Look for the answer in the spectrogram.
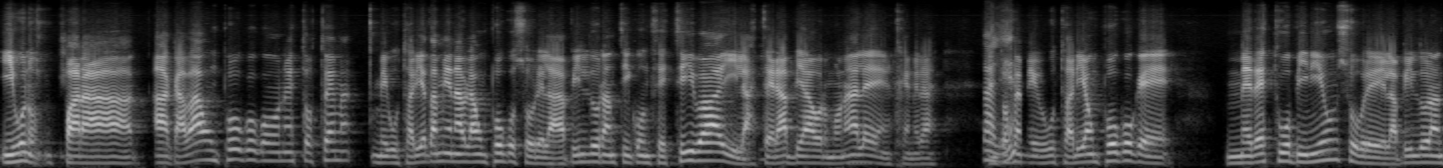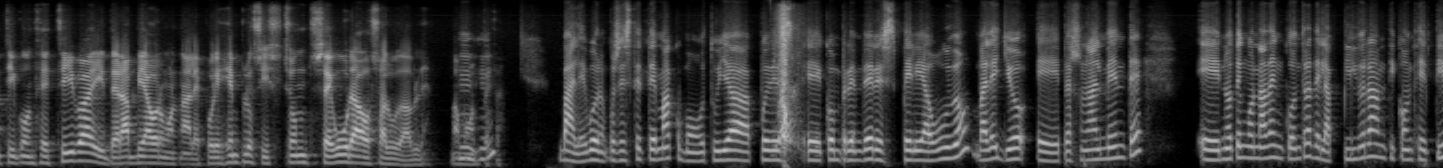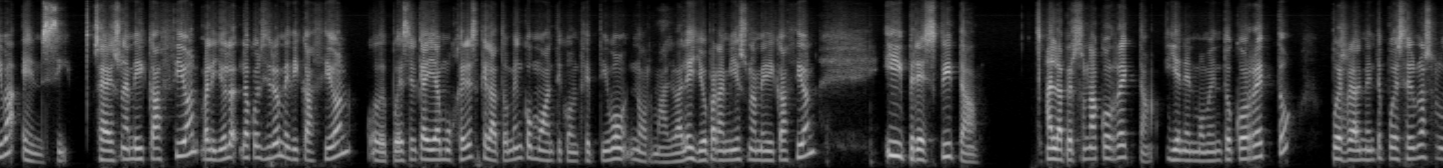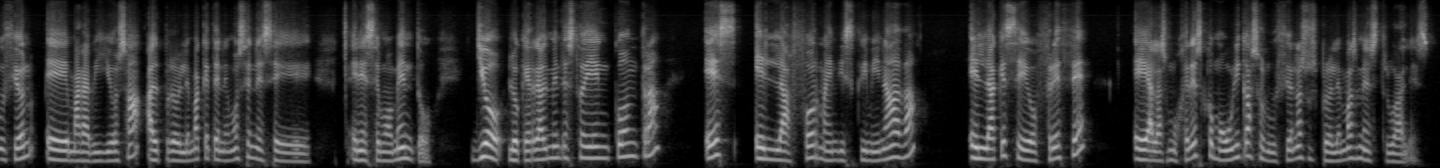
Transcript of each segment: Y bueno, para acabar un poco con estos temas, me gustaría también hablar un poco sobre la píldora anticonceptiva y las terapias hormonales en general. Entonces, me gustaría un poco que me des tu opinión sobre la píldora anticonceptiva y terapias hormonales. Por ejemplo, si son seguras o saludables. Vamos a empezar. Vale, bueno, pues este tema, como tú ya puedes eh, comprender, es peliagudo, ¿vale? Yo eh, personalmente eh, no tengo nada en contra de la píldora anticonceptiva en sí. O sea, es una medicación, ¿vale? Yo la, considero medicación, o puede ser que haya mujeres que la tomen como anticonceptivo normal, ¿vale? Yo para mí es una medicación y prescrita a la persona correcta y en el momento correcto, pues realmente puede ser una solución eh, maravillosa al problema que tenemos en ese, en ese momento. Yo lo que realmente estoy en contra es en la forma indiscriminada en la que se ofrece eh, a las mujeres como única solución a sus problemas menstruales.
